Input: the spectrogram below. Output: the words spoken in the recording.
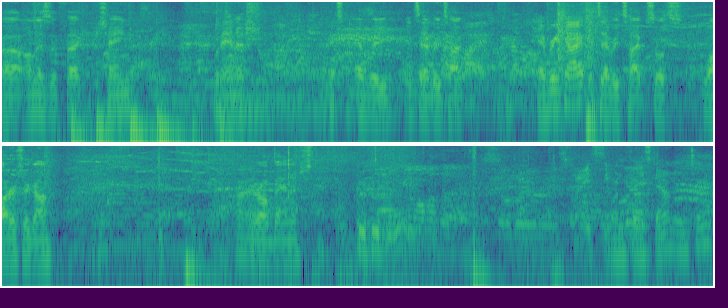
Uh, on his effect, chain, banish. It's every. It's every type. Every type? It's every type. So it's waters are gone. They're all banished. One face down, enter.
